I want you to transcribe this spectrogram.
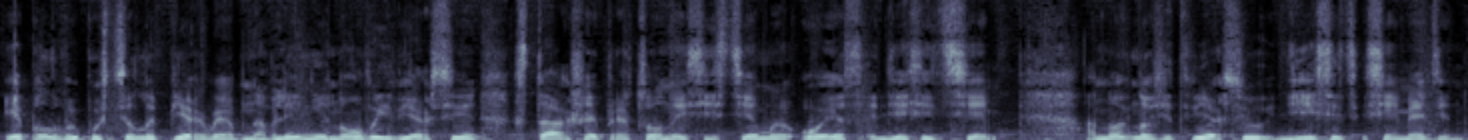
Apple выпустила первое обновление новой версии старшей операционной системы OS 10.7. Оно носит версию 10.7.1.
